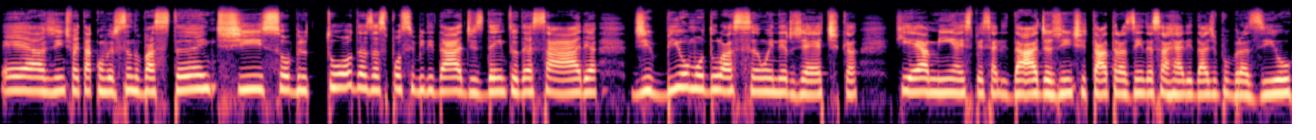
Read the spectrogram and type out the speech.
É, a gente vai estar tá conversando bastante sobre todas as possibilidades dentro dessa área de biomodulação energética, que é a minha especialidade. A gente está trazendo essa realidade para o Brasil.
